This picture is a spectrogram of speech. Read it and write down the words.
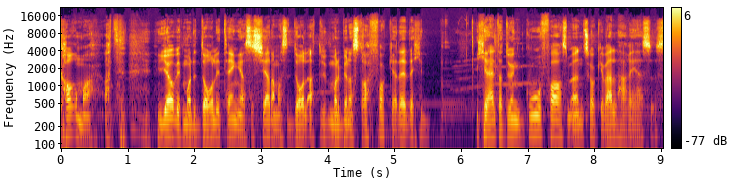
karma. At gjør vi på en måte dårlige ting, ja, så skjer det masse dårlig. At du må begynne å straffe oss. Det, det er ikke, ikke det hele tatt. Du er en god far som ønsker oss vel, Herre Jesus.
